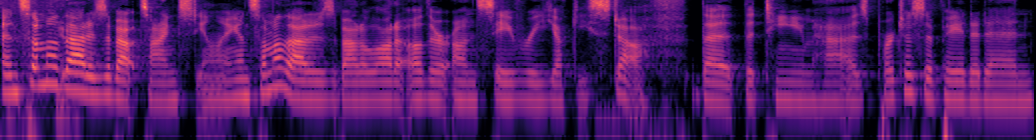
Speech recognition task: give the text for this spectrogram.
And some of Yeah. that is about sign stealing, and some of that is about a lot of other unsavory, yucky stuff that the team has participated in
